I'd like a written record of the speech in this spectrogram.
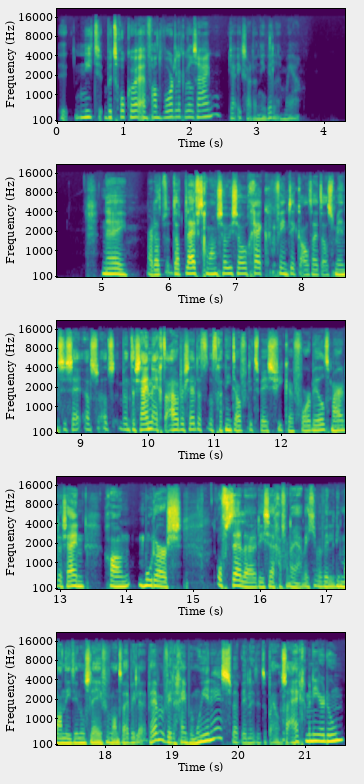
eh, niet betrokken en verantwoordelijk wil zijn? Ja, ik zou dat niet willen, maar ja. Nee, maar dat, dat blijft gewoon sowieso gek, vind ik altijd als mensen. Als, als, want er zijn echt ouders, hè, dat, dat gaat niet over dit specifieke voorbeeld, maar er zijn gewoon moeders of stellen die zeggen van, nou ja, weet je, we willen die man niet in ons leven, want wij willen, hè, we willen geen bemoeienis, we willen dit op onze eigen manier doen.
